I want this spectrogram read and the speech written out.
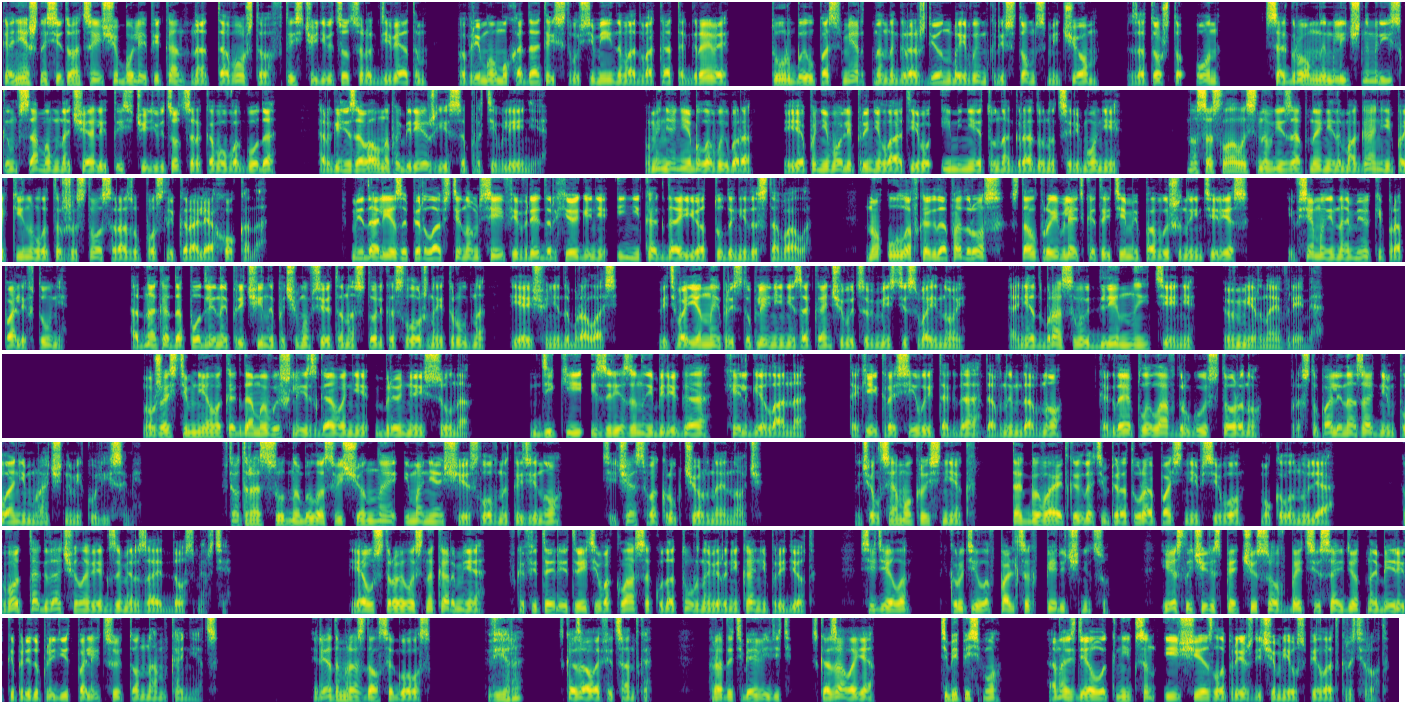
Конечно, ситуация еще более пикантна от того, что в 1949-м по прямому ходатайству семейного адвоката Греве Тур был посмертно награжден боевым крестом с мечом за то, что он с огромным личным риском в самом начале 1940 года организовал на побережье сопротивление. У меня не было выбора, и я поневоле приняла от его имени эту награду на церемонии, но сослалась на внезапное недомогание и покинула торжество сразу после короля Хокона. Медаль я заперла в стеном сейфе в Редерхёгене и никогда ее оттуда не доставала. Но Улов, когда подрос, стал проявлять к этой теме повышенный интерес, и все мои намеки пропали в туне. Однако до подлинной причины, почему все это настолько сложно и трудно, я еще не добралась. Ведь военные преступления не заканчиваются вместе с войной. Они отбрасывают длинные тени в мирное время. Уже стемнело, когда мы вышли из гавани Брёнёйсуна. Дикие изрезанные берега Хельгелана, такие красивые тогда, давным-давно, когда я плыла в другую сторону, проступали на заднем плане мрачными кулисами. В тот раз судно было освещенное и манящее, словно казино, сейчас вокруг черная ночь. Начался мокрый снег. Так бывает, когда температура опаснее всего, около нуля. Вот тогда человек замерзает до смерти. Я устроилась на корме, в кафетерии третьего класса, куда тур наверняка не придет. Сидела, крутила в пальцах перечницу. Если через пять часов Бетси сойдет на берег и предупредит полицию, то нам конец. Рядом раздался голос. «Вера?» — сказала официантка. «Рада тебя видеть», — сказала я. «Тебе письмо». Она сделала книксон и исчезла, прежде чем я успела открыть рот.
